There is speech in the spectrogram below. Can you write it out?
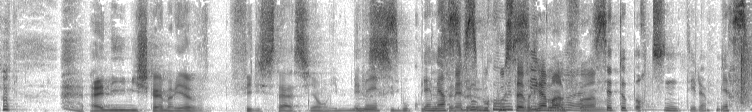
Annie, Mishka et Marie-Ève, félicitations et merci, beaucoup. Et pour merci cette, Merci euh, beaucoup, c'était vraiment pour, le euh, fun. Cette opportunité-là. Merci.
